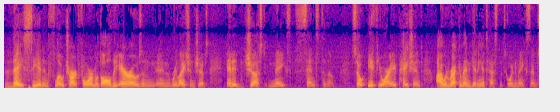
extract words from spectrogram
they see it in flowchart form with all the arrows and, and relationships, and it just makes sense to them. So if you are a patient, I would recommend getting a test that's going to make sense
